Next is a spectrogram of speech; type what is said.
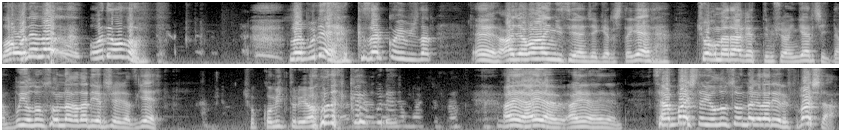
la o ne lan? O ne oğlum? la bu ne? Kızak koymuşlar. Evet, acaba hangisi yenecek yarışta? Gel. Çok merak ettim şu an gerçekten. Bu yolun sonuna kadar yarışacağız. Gel. Çok komik duruyor ama dakika bu ne? Hayır hayır abi. Hayır hayır. Sen başla yolun sonuna kadar yarış. Başla.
